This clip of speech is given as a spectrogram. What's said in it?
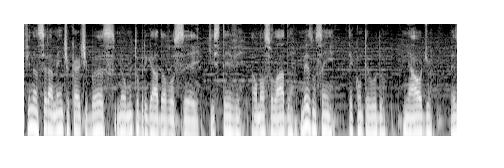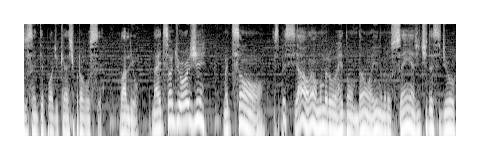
financeiramente o Cartbus. Meu muito obrigado a você que esteve ao nosso lado, mesmo sem ter conteúdo em áudio, mesmo sem ter podcast para você. Valeu. Na edição de hoje, uma edição especial, né? um número redondão aí, número 100, a gente decidiu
